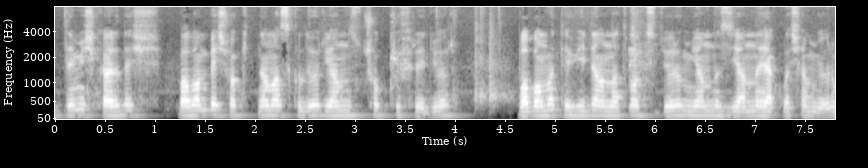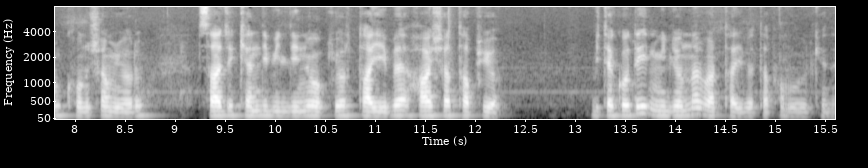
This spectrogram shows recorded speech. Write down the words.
Demiş kardeş, babam beş vakit namaz kılıyor, yalnız çok küfür ediyor. Babama tevhidi anlatmak istiyorum, yalnız yanına yaklaşamıyorum, konuşamıyorum. Sadece kendi bildiğini okuyor, Tayyip'e haşa tapıyor. Bir tek o değil, milyonlar var Tayyip'e tapan bu ülkede.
